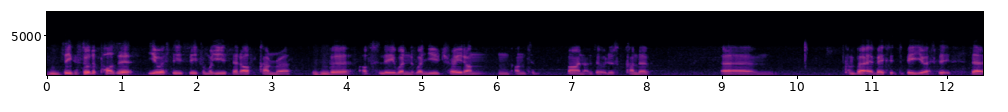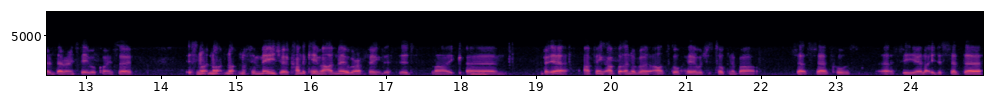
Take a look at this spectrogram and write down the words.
hmm So you can still deposit USDC from what you said off camera, hmm but obviously when when you trade on onto Binance, it will just kind of um, convert it basically to BUSD, their their own stablecoin. So it's not not not nothing major. It kind of came out of nowhere. I think this did. Like, Mhm. um, but yeah, I think I've got another article here which is talking about Set Circles uh, CEO, like you just said there,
